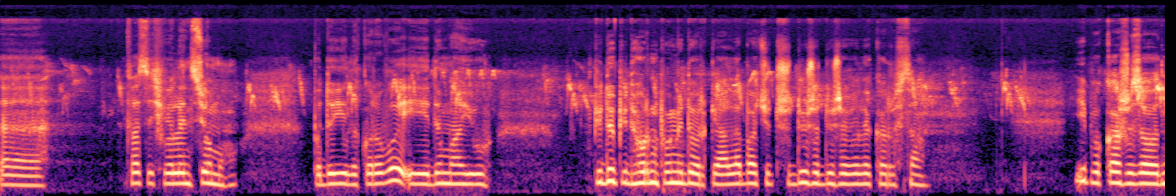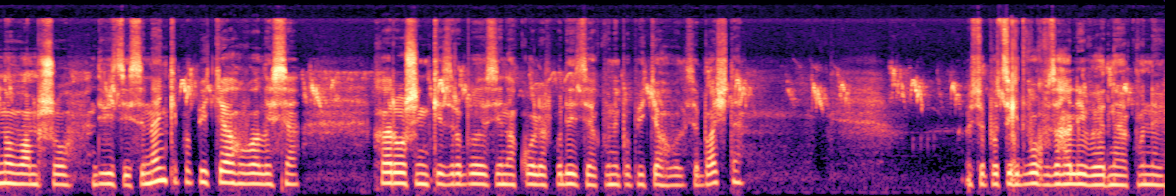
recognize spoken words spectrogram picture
Е, 20 хвилин сьомого подоїли корови і думаю, піду під горну помідорки, але бачу, що дуже-дуже велика роса. І покажу заодно вам, що дивіться, і синенькі попідтягувалися, хорошенькі зробилися на колір. Подивіться, як вони попідтягувалися, бачите? Ось по цих двох взагалі видно, як вони.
